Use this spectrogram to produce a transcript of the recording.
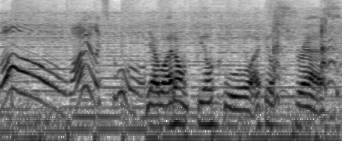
Whoa, Wally looks cool. Yeah, well, I don't feel cool. I feel stressed.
